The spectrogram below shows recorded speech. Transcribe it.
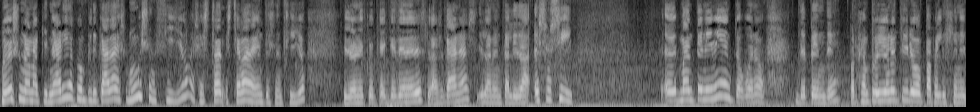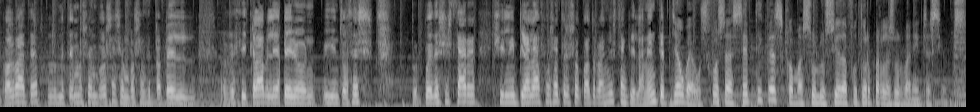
no es una maquinaria complicada, es muy sencillo, es extremadamente sencillo, y lo único que hay que tener es las ganas y la mentalidad. Eso sí, el mantenimiento, bueno, depende. Por ejemplo, yo no tiro papel higiénico al váter, lo metemos en bolsas, en bolsas de papel reciclable, pero y entonces puedes estar sin limpiar la fosa tres o cuatro años tranquilamente. Ja ho veus, fosses sèptiques com a solució de futur per les urbanitzacions.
